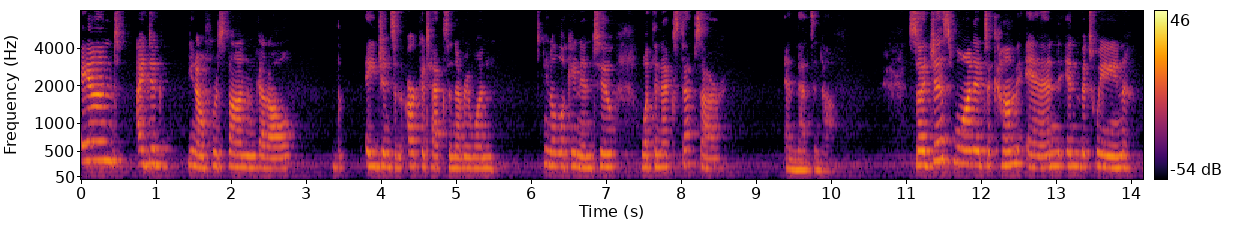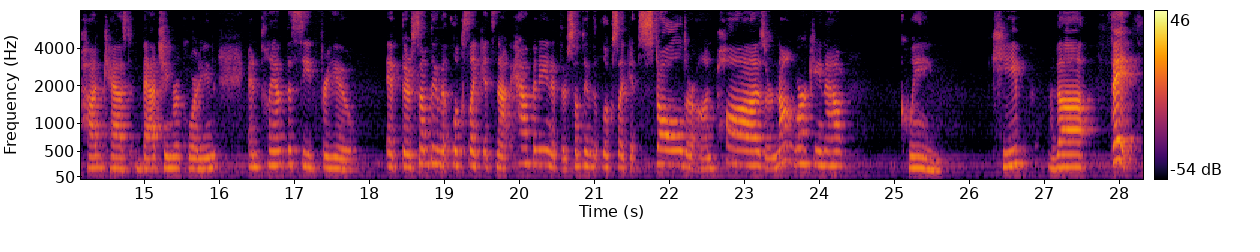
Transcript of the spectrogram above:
and I did, you know, respond and got all the agents and architects and everyone you know, looking into what the next steps are. And that's enough. So I just wanted to come in in between podcast batching recording and plant the seed for you. If there's something that looks like it's not happening, if there's something that looks like it's stalled or on pause or not working out, Queen, keep the faith.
